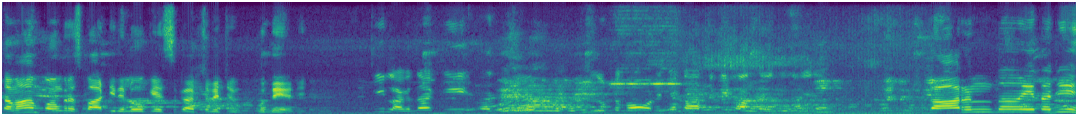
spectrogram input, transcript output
तमाम ਕਾਂਗਰਸ ਪਾਰਟੀ ਦੇ ਲੋਕ ਇਸ ਸੰਘਰਸ਼ ਵਿੱਚ ਕੁੱਦੇ ਆ ਜੀ ਕੀ ਲੱਗਦਾ ਕਿ ਅ, ਜੋ ਲੁੱਟ ਖੋਹ ਹੋ ਰਹੀ ਹੈ ਕਾਰਨ ਕੀ ਮੰਨਦੇ ਹੋ ਤੁਸੀਂ ਕਾਰਨ ਤਾਂ ਇਹ ਤਾਂ ਜੀ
